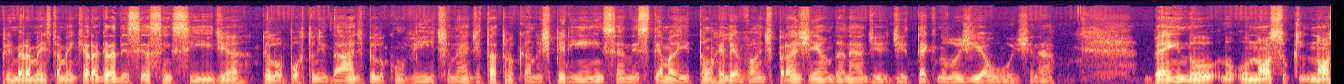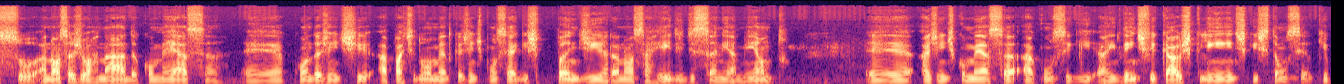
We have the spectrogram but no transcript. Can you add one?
Primeiramente, também quero agradecer a Sensídia pela oportunidade, pelo convite, né, de estar trocando experiência nesse tema aí tão relevante para a agenda, né, de, de tecnologia hoje, né. Bem, no, no, o nosso, nosso, a nossa jornada começa é, quando a gente, a partir do momento que a gente consegue expandir a nossa rede de saneamento, é, a gente começa a conseguir a identificar os clientes que estão que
